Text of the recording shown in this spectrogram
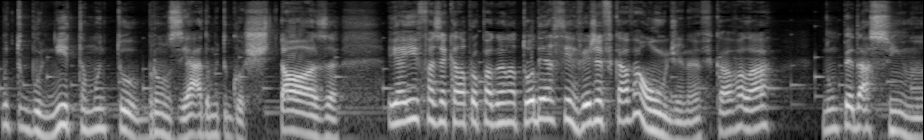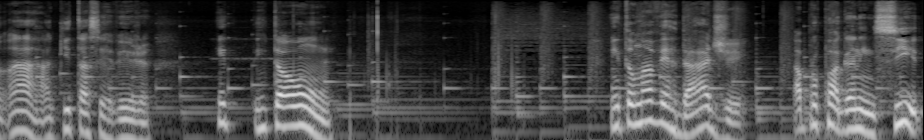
muito bonita, muito bronzeada, muito gostosa. E aí fazia aquela propaganda toda e a cerveja ficava onde, né? Ficava lá num pedacinho. Ah, aqui tá a cerveja. E, então, então, na verdade, a propaganda em si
